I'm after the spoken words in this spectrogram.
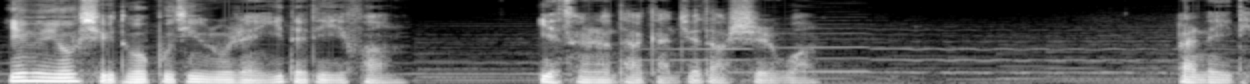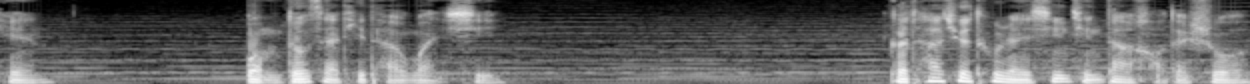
因为有许多不尽如人意的地方，也曾让他感觉到失望。而那天，我们都在替他惋惜，可他却突然心情大好的说：“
